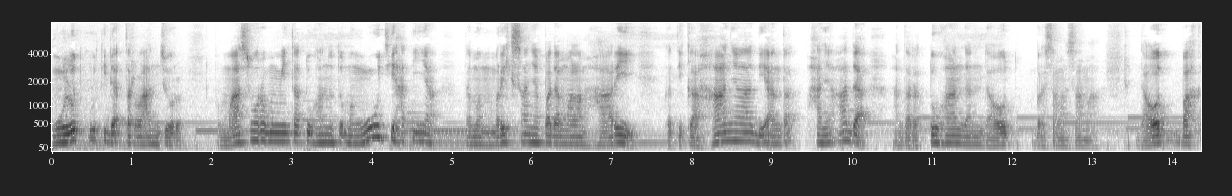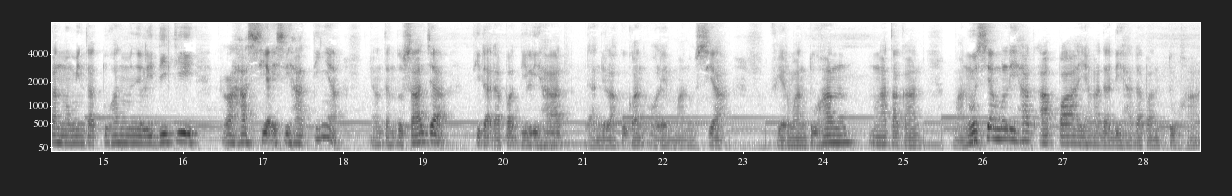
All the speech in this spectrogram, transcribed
Mulutku tidak terlanjur. Pemasmur meminta Tuhan untuk menguji hatinya dan memeriksanya pada malam hari ketika hanya di antara, hanya ada antara Tuhan dan Daud bersama-sama. Daud bahkan meminta Tuhan menyelidiki rahasia isi hatinya yang tentu saja tidak dapat dilihat dan dilakukan oleh manusia. Firman Tuhan mengatakan, manusia melihat apa yang ada di hadapan Tuhan,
